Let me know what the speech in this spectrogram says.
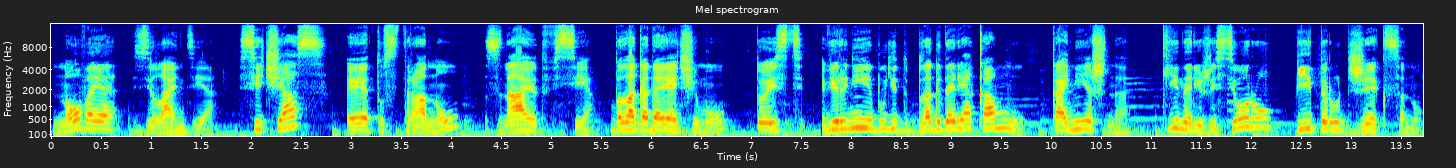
Новая Зеландия. Сейчас эту страну знают все. Благодаря чему? То есть, вернее, будет благодаря кому? Конечно, кинорежиссеру Питеру Джексону,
